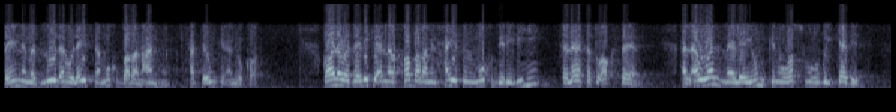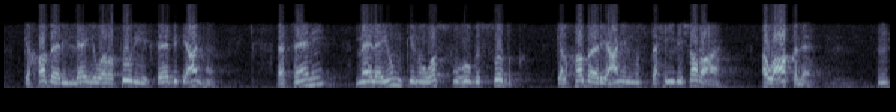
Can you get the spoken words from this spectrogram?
فإن مدلوله ليس مخبرا عنه حتى يمكن أن يقال. قال وذلك أن الخبر من حيث المخبر به ثلاثة أقسام. الأول ما لا يمكن وصفه بالكذب كخبر الله ورسوله الثابت عنه. الثاني ما لا يمكن وصفه بالصدق كالخبر عن المستحيل شرعا أو عقلا هم؟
